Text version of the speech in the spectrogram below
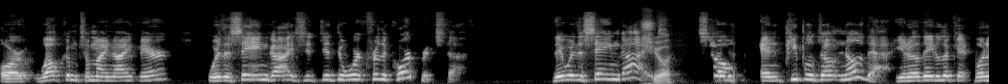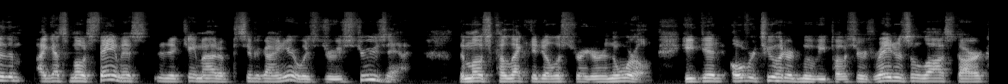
or welcome to my nightmare were the same guys that did the work for the corporate stuff. They were the same guys. Sure. so and people don't know that. You know they look at one of the i guess most famous that came out of Pacific Eye & Ear was drew struzan the most collected illustrator in the world. He did over 200 movie posters raiders of the lost ark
